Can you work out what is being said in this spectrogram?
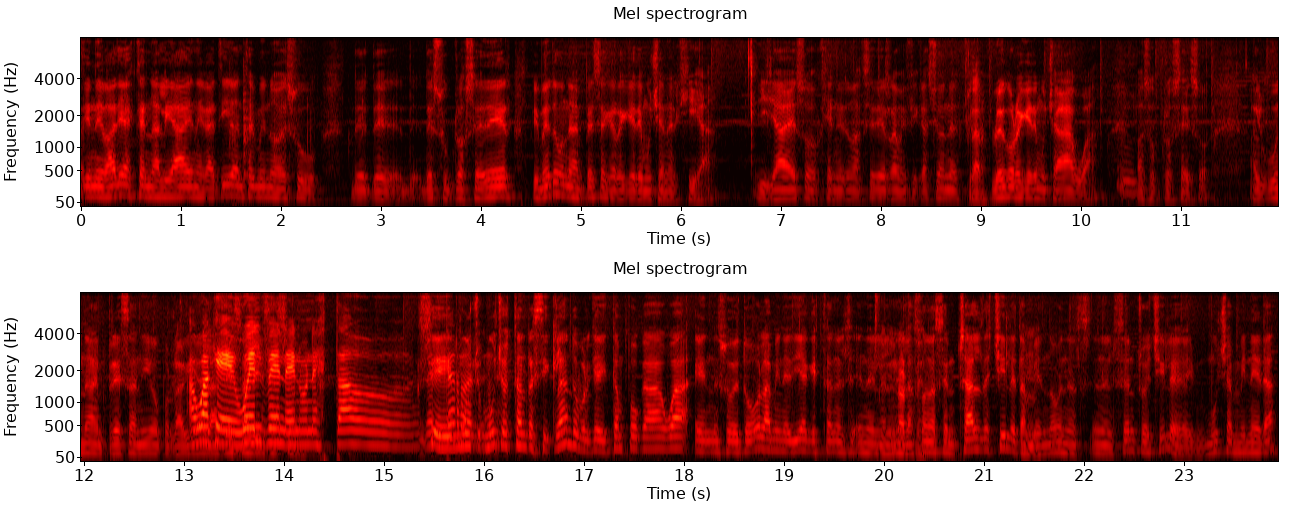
tiene varias externalidades negativas en términos de su, de, de- de- de su proceder. Primero, es una empresa que requiere mucha energía y ya eso genera una serie de ramificaciones. Claro. Luego requiere mucha agua para sus procesos. Algunas empresas han ido por la vía Mm. agua de la que vuelven en un estado del Sí, mucho- muchos están reciclando porque hay tan poca agua, en, sobre todo la minería que está en, el- en el- El en la zona central de Chile también, ¿no? En el, en el centro de Chile hay muchas mineras.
